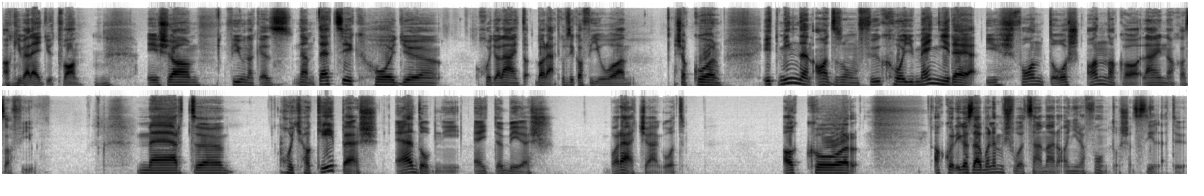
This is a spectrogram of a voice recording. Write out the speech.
akivel együtt van. Uh-huh. És a fiúnak ez nem tetszik, hogy, hogy a lány barátkozik a fiúval. És akkor itt minden azon függ, hogy mennyire is fontos annak a lánynak az a fiú. Mert hogyha képes eldobni egy több éves barátságot, akkor akkor igazából nem is volt számára annyira fontos az az illető.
